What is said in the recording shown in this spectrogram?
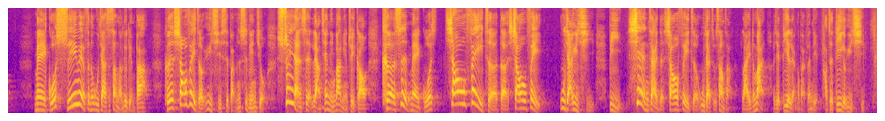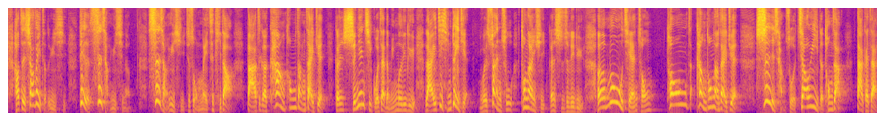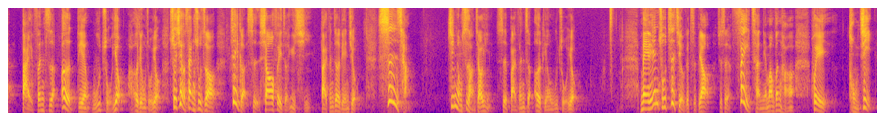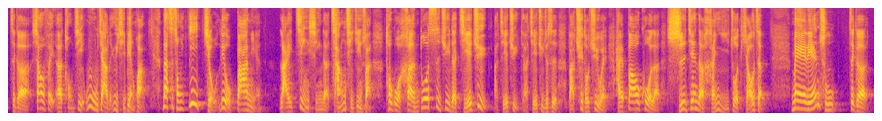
美国十一月份的物价是上涨六点八，可是消费者预期是百分之四点九。虽然是两千零八年最高，可是美国消费者的消费物价预期比现在的消费者物价指数上涨来得慢，而且低了两个百分点。好，这第一个预期。好，这是消费者的预期。第二个市场预期呢？市场预期就是我们每次提到把这个抗通胀债券跟十年期国债的名目利率来进行对减，你会算出通胀预期跟实质利率。而目前从通抗通胀债券市场所交易的通胀大概在百分之二点五左右啊，二点五左右。所以现在有三个数字哦，这个是消费者预期百分之二点九，市场金融市场交易是百分之二点五左右。美联储自己有个指标，就是费城联邦分行啊，会统计这个消费呃统计物价的预期变化，那是从一九六八年。来进行的长期计算，透过很多数据的截距啊，截距啊，截距就是把去头去尾，还包括了时间的横移做调整。美联储这个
